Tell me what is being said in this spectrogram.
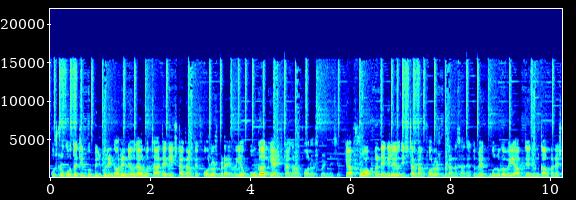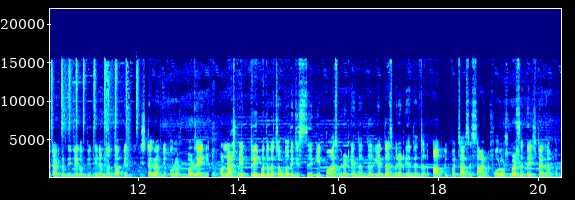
कुछ लोग होता है जिनको बिल्कुल ही नॉलेज नहीं होता और वो चाहते हैं कि इंस्टाग्राम पे फॉलोअर्स बढ़ाए। भैया, होगा क्या इंस्टाग्राम फॉलोअर्स बढ़ने से? क्या आप शो ऑफ़ करने के लिए इंस्टाग्राम फॉलोअर्स बढ़ाना चाहते हैं? तो मैं बोलूँगा, भैया, आप जेन्यून काम करना स्टार्ट कर दीजिएगा। विद इन ए मंथ आपके इंस्टाग्राम के फॉलोअर्स बढ़ जाएँगे। और लास्ट में एक ट्रिक बताना चाहूँगा कि जिससे कि पाँच मिनट के अंदर अंदर या दस मिनट के अंदर अंदर आपके पचास से साठ फॉलोअर्स बढ़ सकते हैं इंस्टाग्राम पर।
